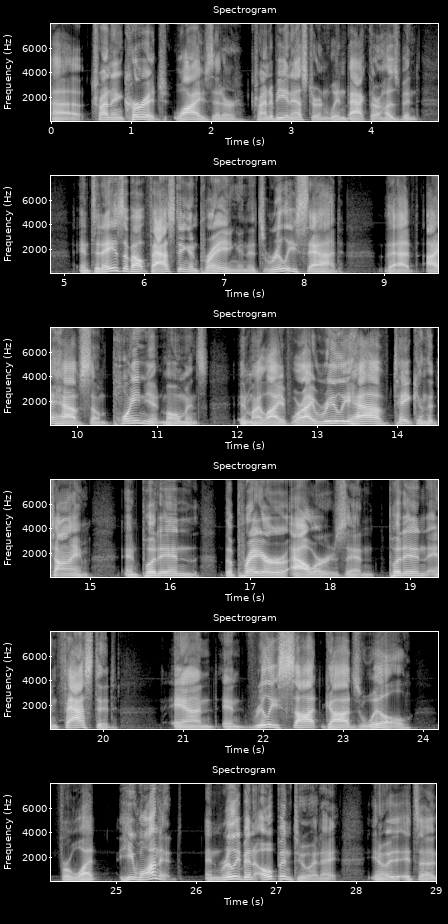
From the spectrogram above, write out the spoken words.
uh, trying to encourage wives that are trying to be an Esther and win back their husband. And today is about fasting and praying. And it's really sad that I have some poignant moments in my life where I really have taken the time and put in the prayer hours and put in and fasted and and really sought God's will for what he wanted and really been open to it. I, you know, it- it's a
